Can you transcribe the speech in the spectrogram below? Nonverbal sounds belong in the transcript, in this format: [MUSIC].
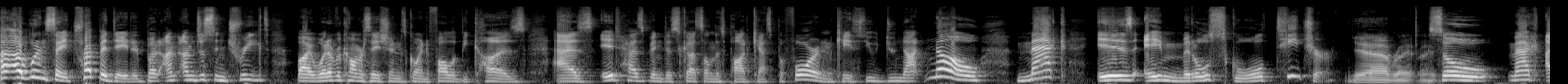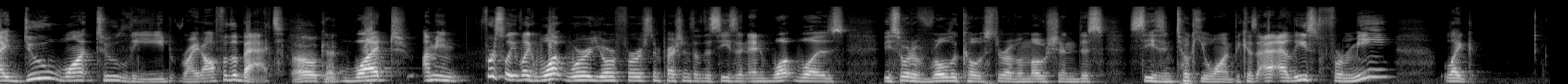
I I wouldn't say trepidated, but I'm, I'm just intrigued by whatever conversation is going to follow because, as it has been discussed on this podcast before, and in case you do not know, Mac is a middle school teacher. Yeah, right, right. So, Mac, I do want to lead right off of the bat. oh, okay. What I mean, firstly, like what were your first impressions of the season and what was the sort of roller coaster of emotion this season took you on? Because at, at least for me, like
